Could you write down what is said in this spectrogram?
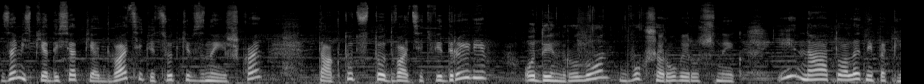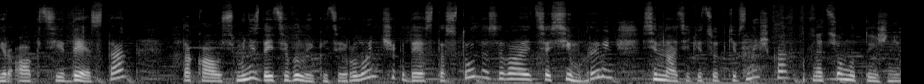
замість 55 20% знижка. Так, тут 120 відривів, один рулон, двохшаровий рушник. І на туалетний папір акції Деста. Така ось, мені здається, великий цей рулончик. Деста 100 називається, 7 гривень, 17% знижка на цьому тижні.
